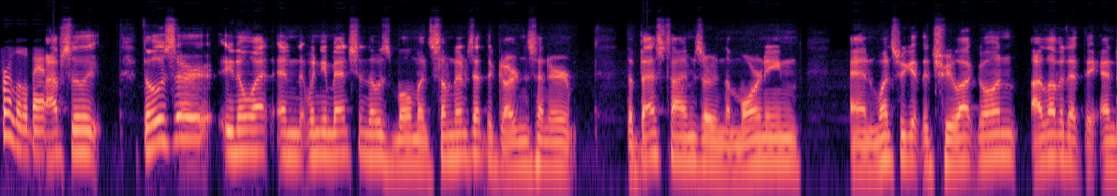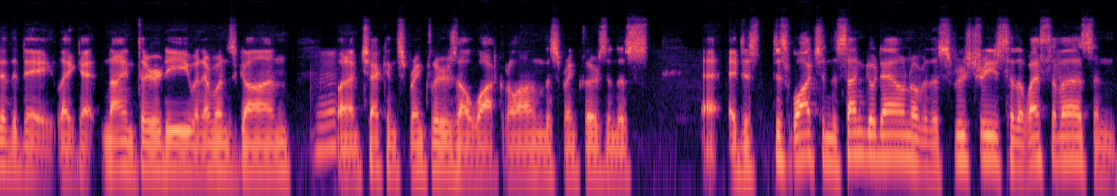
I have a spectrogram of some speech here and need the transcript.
for a little bit. Absolutely. Those are, you know what? And when you mention those moments, sometimes at the garden center, the best times are in the morning. And once we get the tree lot going, I love it at the end of the day, like at nine thirty when everyone's gone. Mhm. When I'm checking sprinklers, I'll walk along the sprinklers and just, uh, just just watching the sun go down over the spruce trees to the west of us, and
